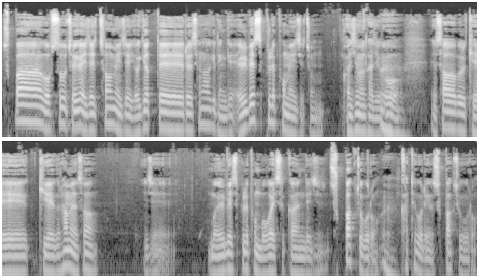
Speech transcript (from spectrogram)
숙박업소 저희가 이제 처음에 이제 여기어때를 생각하게 된게 LBS 플랫폼에 이제 좀 관심을 가지고 네. 사업을 계획, 기획을 하면서 이제 뭐 LBS 플랫폼 뭐가 있을까 하는데 이제 숙박 쪽으로 네. 카테고리에서 숙박 쪽으로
